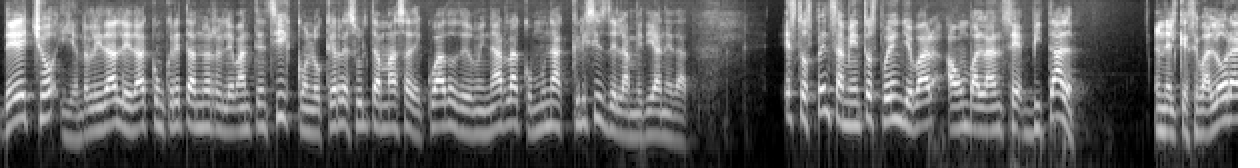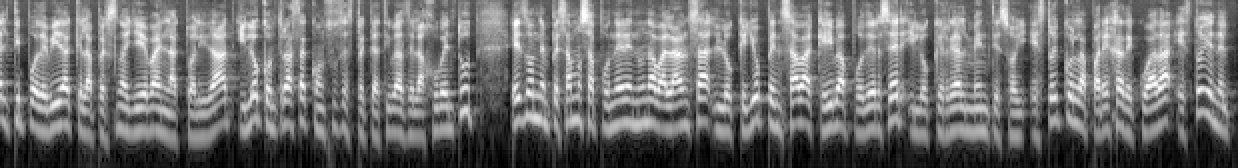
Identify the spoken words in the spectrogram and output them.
De hecho, y en realidad la edad concreta no es relevante en sí, con lo que resulta más adecuado denominarla como una crisis de la mediana edad. Estos pensamientos pueden llevar a un balance vital, en el que se valora el tipo de vida que la persona lleva en la actualidad y lo contrasta con sus expectativas de la juventud. Es donde empezamos a poner en una balanza lo que yo pensaba que iba a poder ser y lo que realmente soy. Estoy con la pareja adecuada, estoy en el,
